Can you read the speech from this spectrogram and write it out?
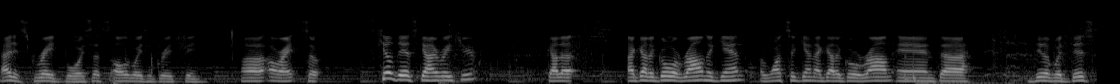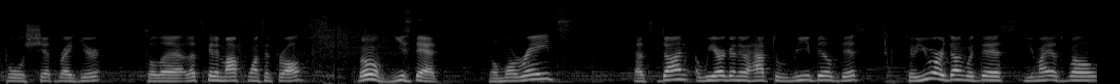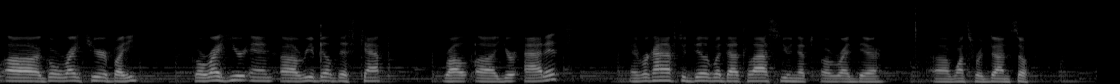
That is great, boys. That's always a great thing. Uh, Alright, so let's kill this guy right here. Gotta... I gotta go around again. Uh, once again, I gotta go around and uh, deal with this bullshit right here. So uh, let's get him off once and for all. Boom, he's dead. No more raids. That's done. We are gonna have to rebuild this. So you are done with this. You might as well uh, go right here, buddy. Go right here and uh, rebuild this camp while uh, you're at it. And we're gonna have to deal with that last unit uh, right there uh, once we're done. So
